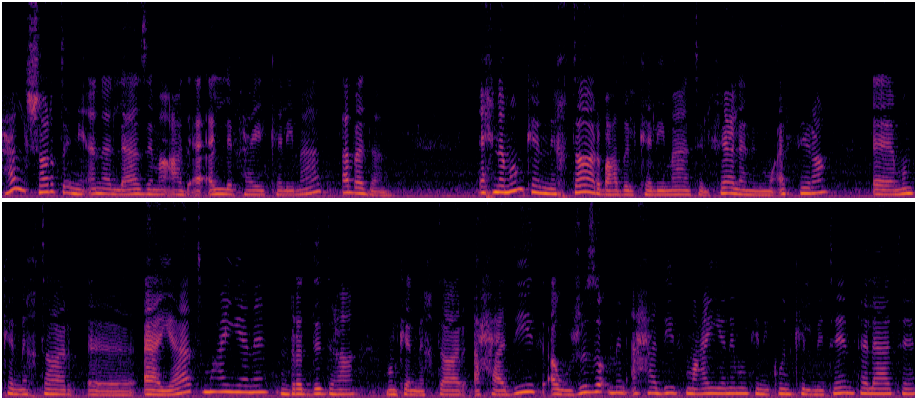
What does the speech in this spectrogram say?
هل شرط إني أنا لازم أقعد الف هاي الكلمات؟ ابدا. إحنا ممكن نختار بعض الكلمات الفعلا المؤثرة ممكن نختار آيات معينة نرددها ممكن نختار أحاديث أو جزء من أحاديث معينة ممكن يكون كلمتين ثلاثة.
